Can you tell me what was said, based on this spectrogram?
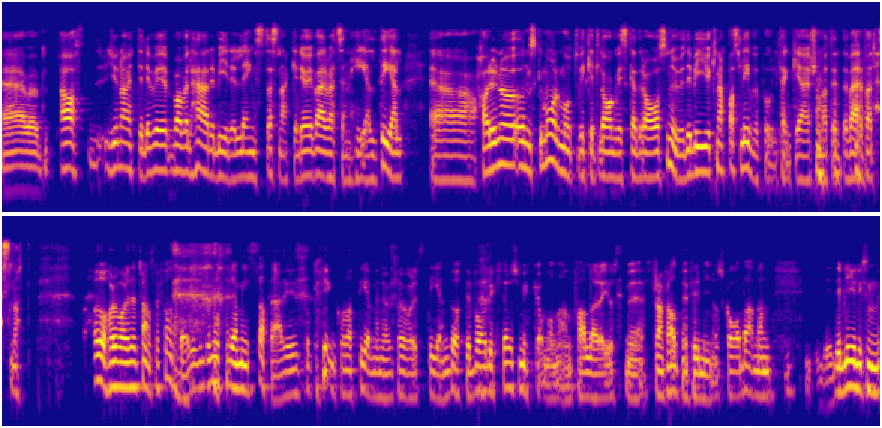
Uh, ja, United, det var väl här det blir det längsta snacket. Det har ju värvats en hel del. Uh, har du några önskemål mot vilket lag vi ska dra oss nu? Det blir ju knappast Liverpool tänker jag eftersom att det inte värvades något. Vadå, har det varit ett transferfönster? Det måste vi ha missat där. Vi har kollat det, men det har varit stendött. Det var ryktades mycket om någon anfallare just med framförallt med Firmino skada. Men det, det blir liksom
